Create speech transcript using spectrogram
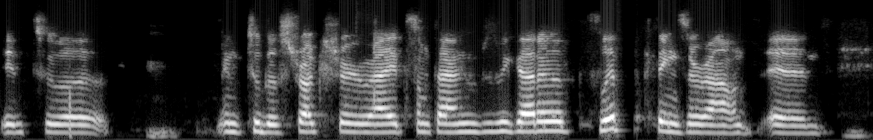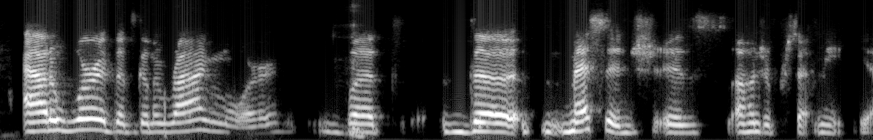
into a into the structure, right? Sometimes we gotta flip things around and add a word that's gonna rhyme more, hmm. but the message is a hundred percent me. Yeah.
